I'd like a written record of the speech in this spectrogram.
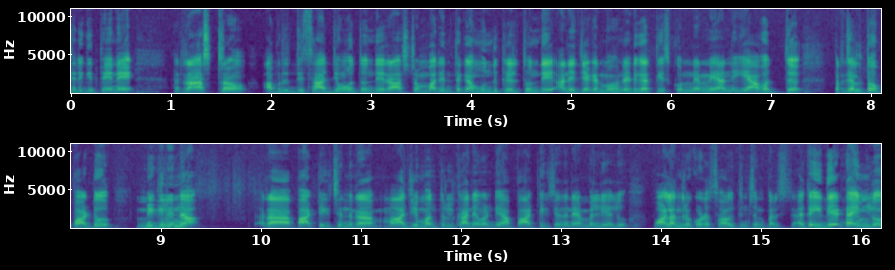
జరిగితేనే రాష్ట్రం అభివృద్ధి సాధ్యమవుతుంది రాష్ట్రం మరింతగా ముందుకెళ్తుంది అని జగన్మోహన్ రెడ్డి గారు తీసుకున్న నిర్ణయాన్ని యావత్ ప్రజలతో పాటు మిగిలిన పార్టీకి చెందిన మాజీ మంత్రులు కానివ్వండి ఆ పార్టీకి చెందిన ఎమ్మెల్యేలు వాళ్ళందరూ కూడా స్వాగతించిన పరిస్థితి. అయితే ఇదే టైంలో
